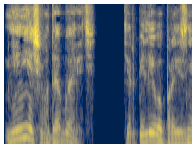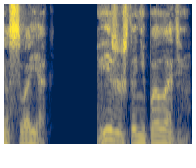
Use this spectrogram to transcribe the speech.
Мне нечего добавить», — терпеливо произнес свояк. «Вижу, что не поладим.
